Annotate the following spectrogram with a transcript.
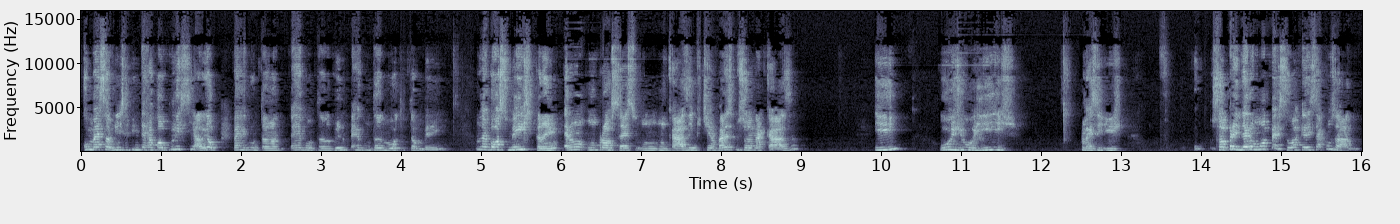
começa a audiência de interrogar o policial. E eu perguntando, perguntando, vendo perguntando outro também um negócio meio estranho. Era um, um processo, um, um, caso em que tinha várias pessoas na casa e o juiz, como é que se diz? Só prenderam uma pessoa a querer ser acusado.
